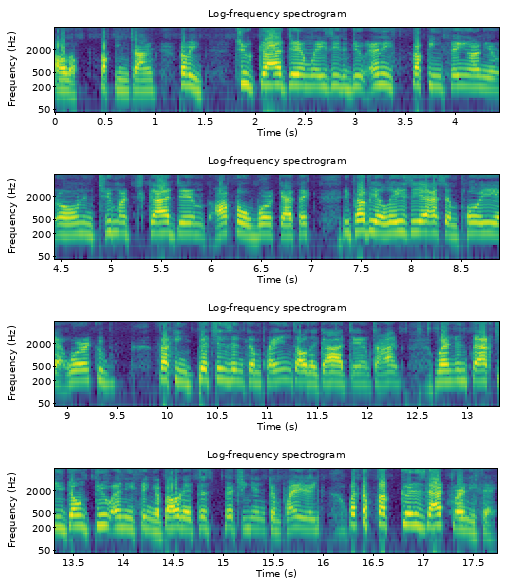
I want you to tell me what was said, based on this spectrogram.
all the fucking time. Probably too goddamn lazy to do any fucking thing on your own and too much goddamn awful work ethic. You're probably a lazy ass employee at work who fucking bitches and complains all the goddamn time when in fact you don't do anything about it, just bitching and complaining. What the fuck good is that for anything?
